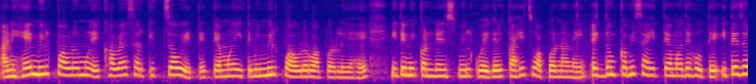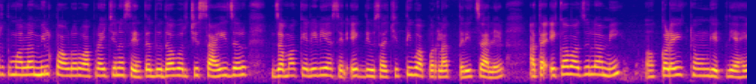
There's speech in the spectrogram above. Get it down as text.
आणि हे मिल्क पावडरमुळे खव्यासारखी चव येते. त्यामुळे इथे मी मिल्क पावडर वापरली आहे. इथे मी कंडेन्स मिल्क वगैरे काहीच वापरणार नाही. एकदम कमी साहित्यामध्ये होते. इथे जर तुम्हाला मिल्क पावडर वापरायची नसेल तर दुधावरची साई जर जमा केलेली असेल एक दिवसाची ती वापरलात तरी चालेल. आता एका बाजूला मी कढई ठेवून घेतली आहे.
